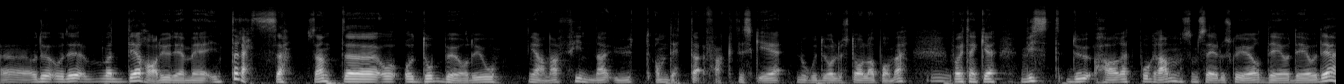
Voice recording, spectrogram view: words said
Eh, og det, og det, men der har du jo det med interesse, sant. Eh, og, og da bør du jo gjerne finne ut om dette faktisk er noe du har lyst til å holde på med. For jeg tenker, hvis du har et program som sier du skal gjøre det og det og det,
